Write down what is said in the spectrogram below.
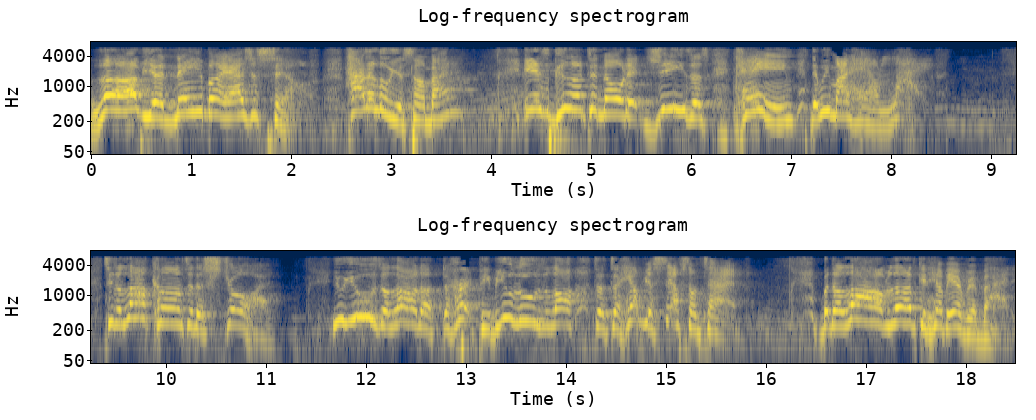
Love your neighbor as yourself. Hallelujah, somebody. It's good to know that Jesus came that we might have life. See, the law comes to destroy. You use the law to, to hurt people. You lose the law to, to help yourself sometimes. But the law of love can help everybody.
